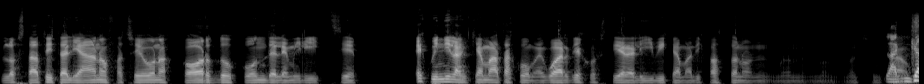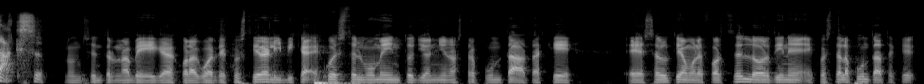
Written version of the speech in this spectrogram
lo Stato italiano faceva un accordo con delle milizie. E quindi l'hanno chiamata come? Guardia Costiera Libica, ma di fatto non, non, non c'entra, la GAX. non c'entra una bega con la Guardia Costiera Libica. E questo è il momento di ogni nostra puntata che eh, salutiamo le forze dell'ordine e questa è la puntata che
